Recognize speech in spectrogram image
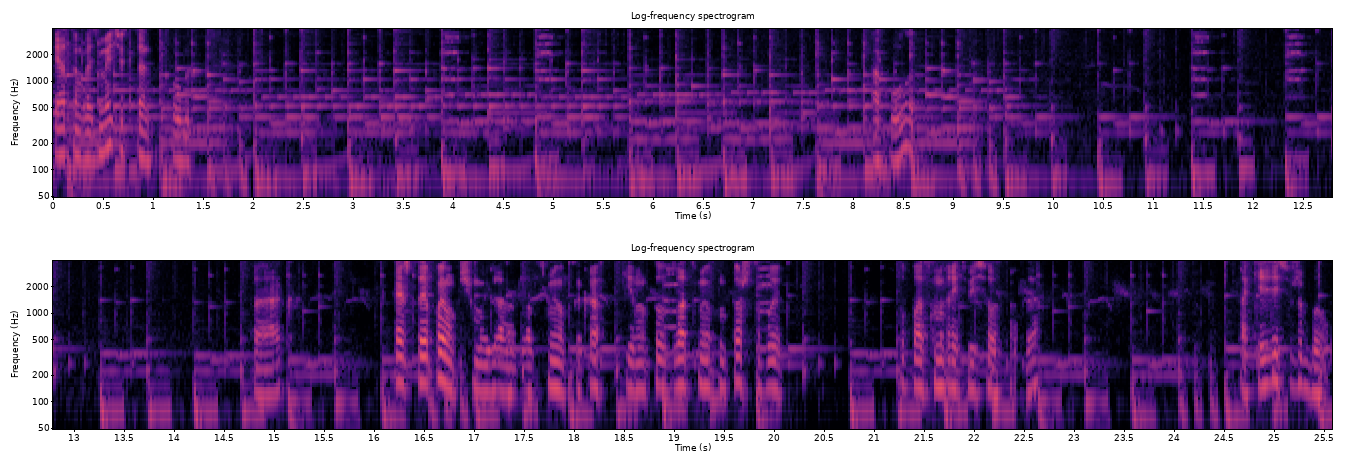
Пятым возьмете в центр круга? Акула? Так. Кажется, я понял, почему игра на 20 минут. Как раз таки на то, 20 минут на то, чтобы тупо осмотреть весь остров, да? Так, я здесь уже был.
